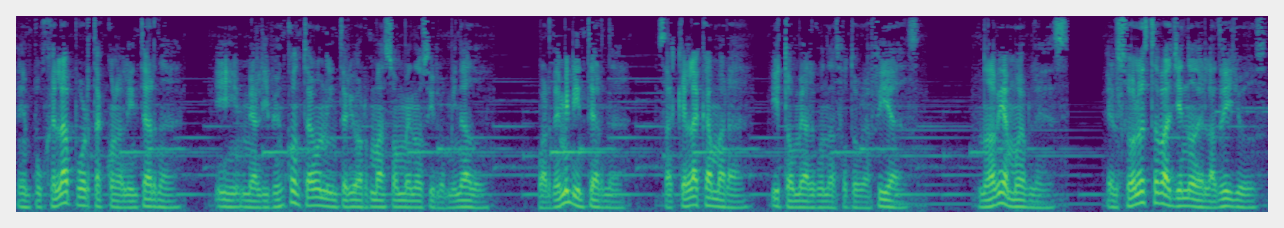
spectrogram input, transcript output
Empujé la puerta con la linterna y me alivió encontrar un interior más o menos iluminado. Guardé mi linterna, saqué la cámara y tomé algunas fotografías. No había muebles, el suelo estaba lleno de ladrillos,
